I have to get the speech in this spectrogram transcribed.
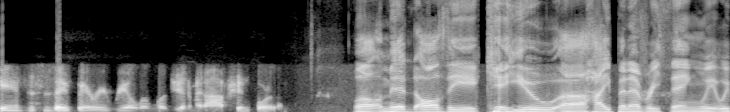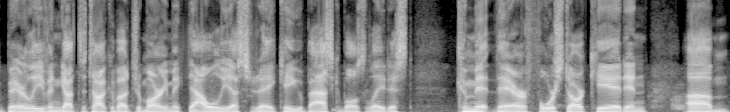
Kansas is a very real and legitimate option for them. Well, amid all the KU uh, hype and everything, we, we barely even got to talk about Jamari McDowell yesterday, KU basketball's latest commit there, four star kid. And um,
